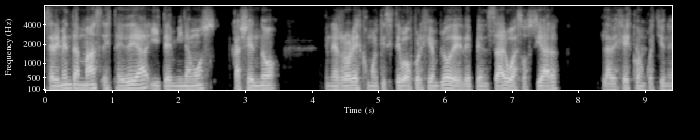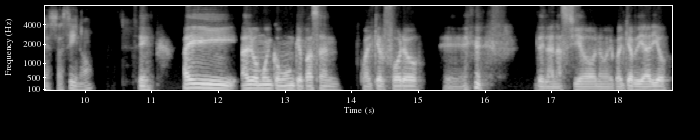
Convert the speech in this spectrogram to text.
se alimenta más esta idea y terminamos cayendo en errores como el que hiciste vos, por ejemplo, de, de pensar o asociar la vejez con cuestiones así, ¿no? Sí. Hay algo muy común que pasa en cualquier foro eh, de La Nación o de cualquier diario,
